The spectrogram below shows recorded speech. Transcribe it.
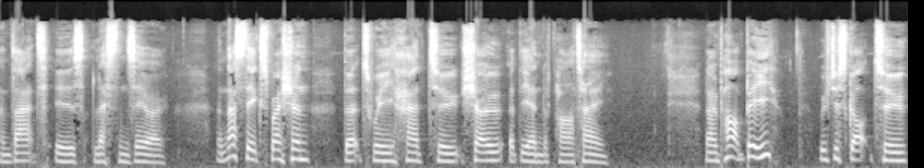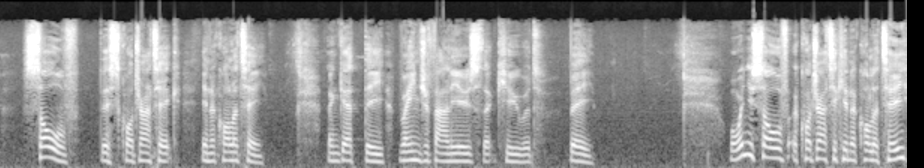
and that is less than zero. And that's the expression that we had to show at the end of part A. Now in part B, we've just got to solve this quadratic inequality and get the range of values that q would be. Well, when you solve a quadratic inequality,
